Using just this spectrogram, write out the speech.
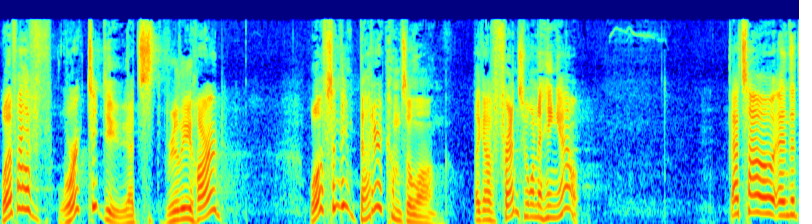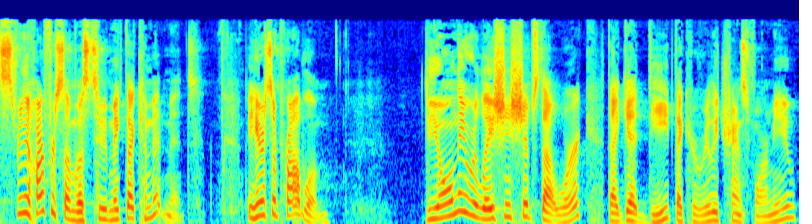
What if I have work to do that's really hard? What if something better comes along? Like I have friends who want to hang out. That's how, and it's really hard for some of us to make that commitment. But here's the problem the only relationships that work, that get deep, that can really transform you,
